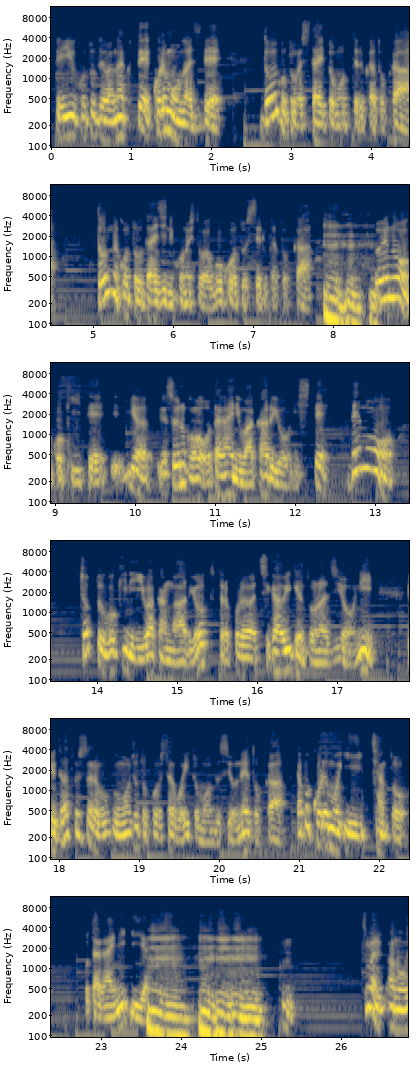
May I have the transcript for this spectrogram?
っていうことではなくて、これも同じで、どういうことがしたいと思ってるかとか、どんなことを大事にこの人が動こうとしてるかとか。そういうのをこう聞いて、いや、そういうのをお互いに分かるようにして、でも、ちょっと動きに違和感があるよって言ったら、これは違う意見と同じように、えだとしたら僕もうちょっとこうした方がいいと思うんですよねとか、やっぱこれもいい、ちゃんとお互いに言い合い。うんうんうんうんうん。つまり、あの、思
